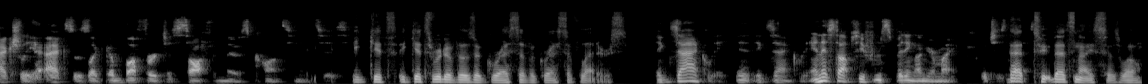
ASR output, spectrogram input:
actually acts as like a buffer to soften those consonances. It gets it gets rid of those aggressive aggressive letters. Exactly. Exactly. And it stops you from spitting on your mic, which is That nice. too. That's nice as well.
